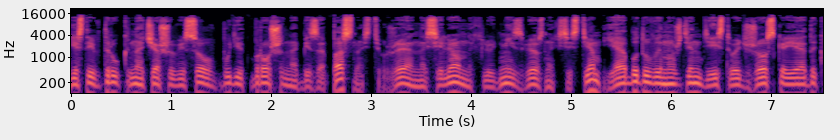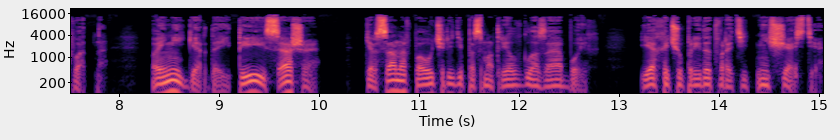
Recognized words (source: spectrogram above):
Если вдруг на чашу весов будет брошена безопасность уже населенных людьми звездных систем, я буду вынужден действовать жестко и адекватно. Пойми, Герда, и ты, и Саша. Кирсанов по очереди посмотрел в глаза обоих. Я хочу предотвратить несчастье.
